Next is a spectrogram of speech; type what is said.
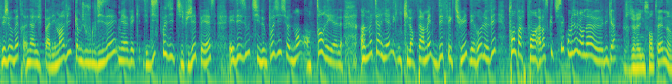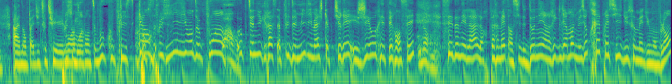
les géomètres n'arrivent pas les mains vides comme je vous le disais, mais avec des dispositifs GPS et des outils de positionnement en temps réel. Un matériel qui leur permet d'effectuer des relevés point par point. Alors est-ce que tu sais combien il y en a, euh, Lucas? Je dirais une centaine. Ah non, pas du tout, tu es Plus loin ou moins compte. Beaucoup plus. 15 Beaucoup plus. millions de points obtenus grâce à plus de 1000 images capturées et géoréférencées. Énorme. Ces données-là leur permettent ainsi de donner un- régulièrement une mesure très précise du sommet du Mont Blanc,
